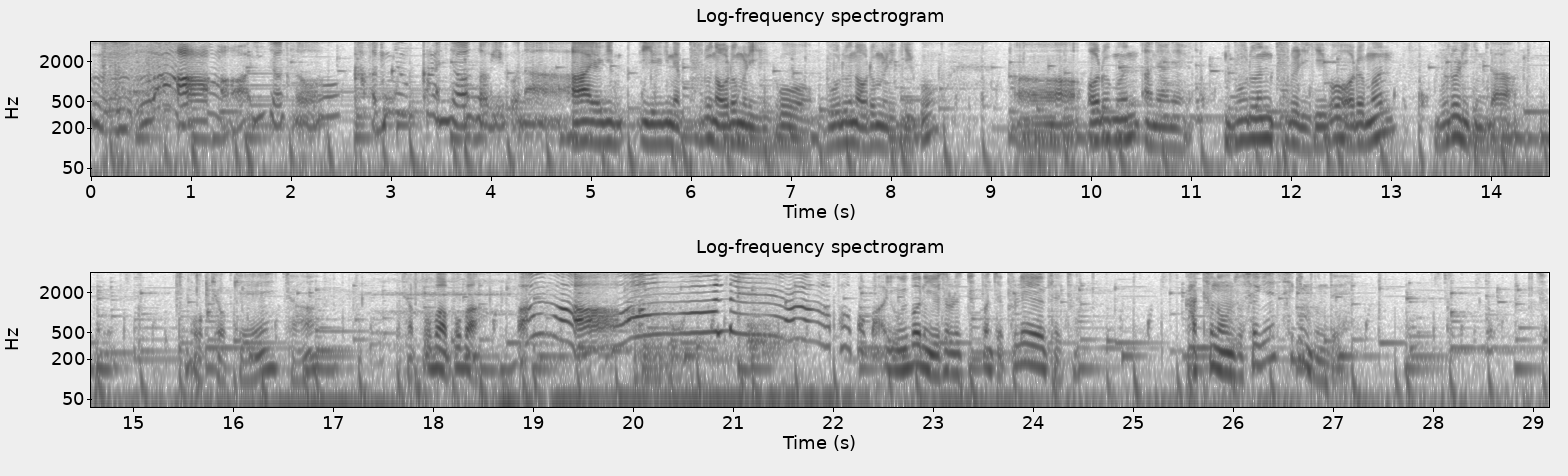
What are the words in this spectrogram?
으아 이 녀석. 강력한 녀석이구나. 아 여기 여기네 불은 얼음을 이기고 물은 얼음을 이기고 어 얼음은 아니 아니 물은 불을 이기고 얼음은 물을 이긴다. 오케이 오케이. 자자 뽑아 뽑아. 아네. 아, 봐봐봐. 이 올바른 예설의 첫 번째 플레이어 결투. 같은 원소 3개? 색인 분 대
